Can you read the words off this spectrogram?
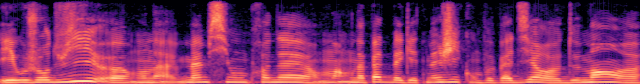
et aujourd'hui, on a, même si on prenait, on n'a pas de baguette magique. On peut pas dire demain,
